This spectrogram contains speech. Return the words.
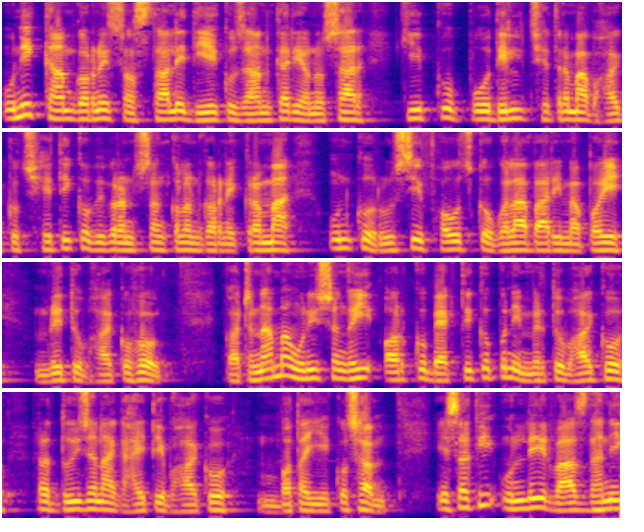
उनी काम गर्ने संस्थाले दिएको जानकारी अनुसार किबको पोदिल क्षेत्रमा भएको क्षतिको विवरण सङ्कलन गर्ने क्रममा उनको रुसी फौजको गोलाबारीमा परि मृत्यु भएको हो। घटनामा उनीसँगै अर्को व्यक्तिको पनि मृत्यु भएको र दुईजना घाइते भएको बताइएको छ। यसअघि उनले राजधानी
